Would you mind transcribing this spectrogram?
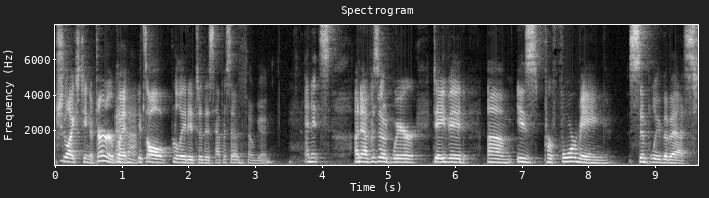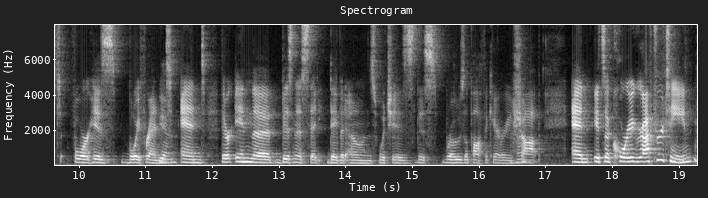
she likes Tina Turner, but Uh-huh. it's all related to this episode So good. and it's an episode where David um, is performing simply the best for his boyfriend, Yeah. and they're in the business that David owns, which is this Rose Apothecary Uh-huh. shop. And it's a choreographed routine,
